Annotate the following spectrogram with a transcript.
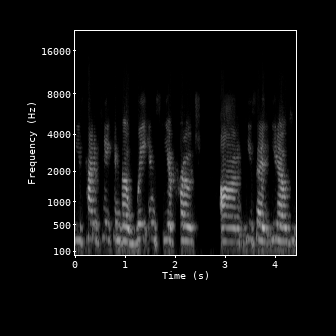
He's kind of taken the wait and see approach. Um, he said, you know, he,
